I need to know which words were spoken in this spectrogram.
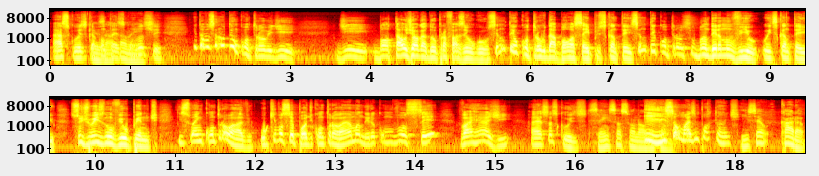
às coisas que Exatamente. acontecem com você. Então você não tem um controle de, de botar o jogador para fazer o gol. Você não tem o controle da bola sair para o escanteio. Você não tem controle se o bandeira não viu o escanteio, se o juiz não viu o pênalti. Isso é incontrolável. O que você pode controlar é a maneira como você vai reagir a essas coisas. Sensacional. E né, isso é o mais importante. Isso é, cara,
